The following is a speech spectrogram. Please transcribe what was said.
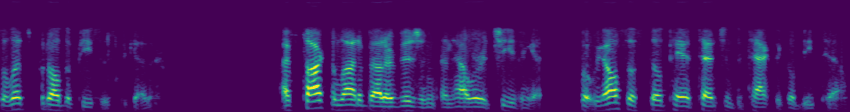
so let's put all the pieces together. I've talked a lot about our vision and how we're achieving it, but we also still pay attention to tactical details.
